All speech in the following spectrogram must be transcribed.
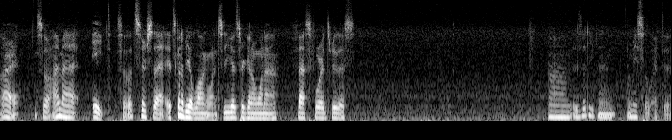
Alright. So I'm at 8. So let's search that. It's going to be a long one, so you guys are going to want to fast forward through this. Um, is it even... Let me select it.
